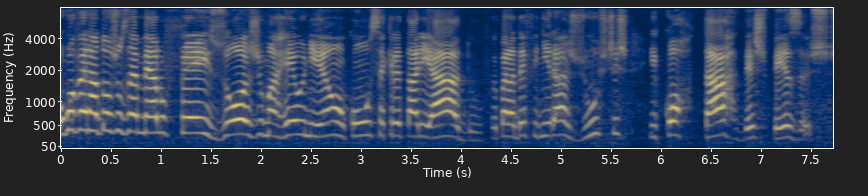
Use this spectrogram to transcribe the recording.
O governador José Melo fez hoje uma reunião com o secretariado. Foi para definir ajustes e cortar despesas.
